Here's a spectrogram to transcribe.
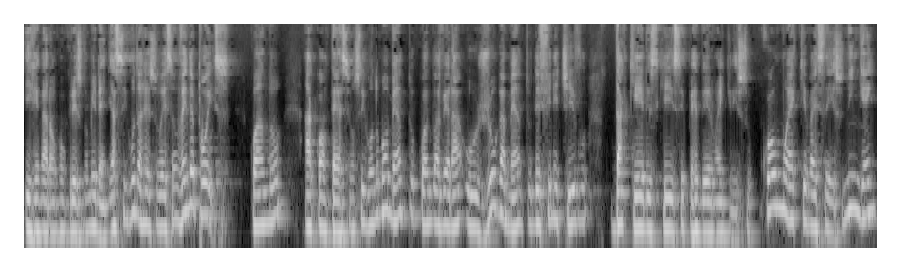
e reinarão com Cristo no milênio. E a segunda ressurreição vem depois, quando acontece um segundo momento, quando haverá o julgamento definitivo daqueles que se perderam em Cristo. Como é que vai ser isso? Ninguém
